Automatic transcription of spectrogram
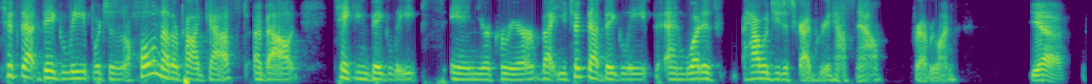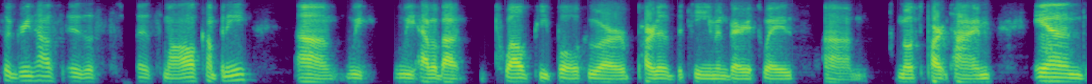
took that big leap which is a whole nother podcast about taking big leaps in your career, but you took that big leap. And what is, how would you describe Greenhouse now for everyone? Yeah. So Greenhouse is a, a small company. Um, we, we have about 12 people who are part of the team in various ways, um, most part time. And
